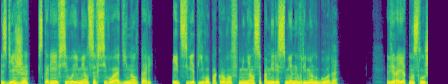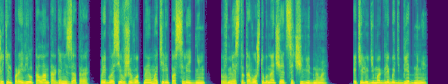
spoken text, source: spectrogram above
Здесь же, скорее всего, имелся всего один алтарь, и цвет его покровов менялся по мере смены времен года. Вероятно, служитель проявил талант организатора, пригласив животное матери последним, вместо того, чтобы начать с очевидного. Эти люди могли быть бедными,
